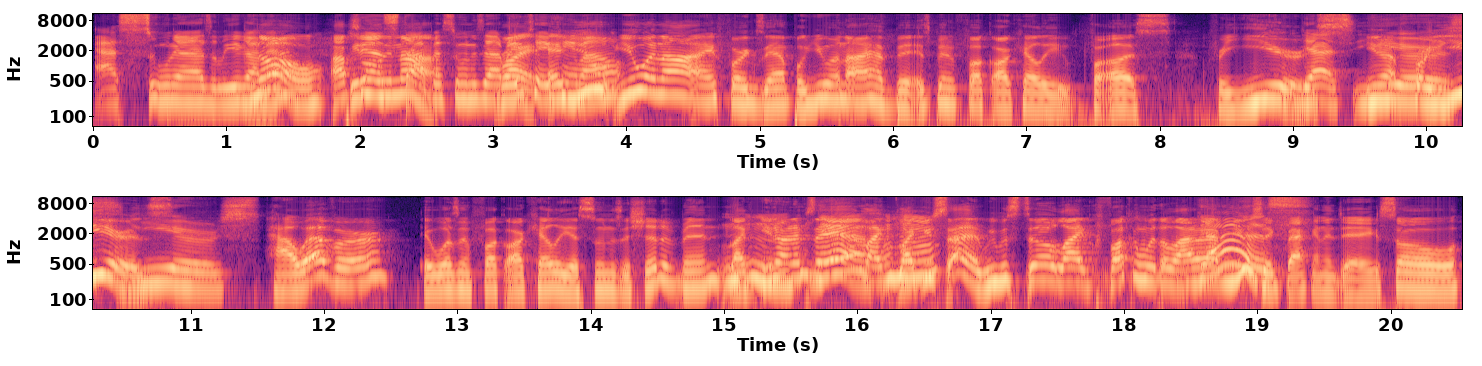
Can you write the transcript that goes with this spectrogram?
as soon as Aaliyah got no, absolutely We didn't not. stop as soon as that right. tape and came you, out. You and I, for example, you and I have been. It's been fuck R. Kelly for us for years. yes, you know, for years. years. However, it wasn't fuck R. Kelly as soon as it should have been. Like you know what I'm saying? Yeah, Like like mhm. you said, we was still like fucking with a lot of that music back in the day. So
